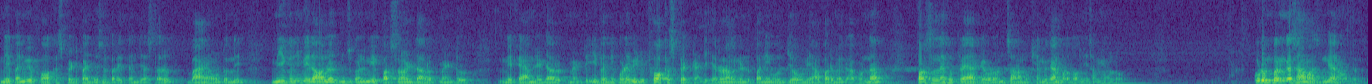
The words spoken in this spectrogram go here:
మీ పని మీద ఫోకస్ పెట్టి పనిచేసిన ప్రయత్నం చేస్తారు. బాగానే ఉంటుంది. మీ గురించి మీరు ఆలోచించుకోండి. మీ పర్సనల్ డెవలప్మెంట్ మీ ఫ్యామిలీ డెవలప్మెంట్ ఇవన్నీ కూడా వీటికి ఫోకస్ పెట్టండి. ఇరవై నాలుగు గంటల పని ఉద్యోగం వ్యాపారమే కాకుండా పర్సనల్ లైఫ్ ప్రయారిటీ ఇవ్వడం చాలా ముఖ్యంగా కనబడుతుంది ఈ సమయంలో. కుటుంబరంగా సామాజికంగా ఎలా ఉంటుంది?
